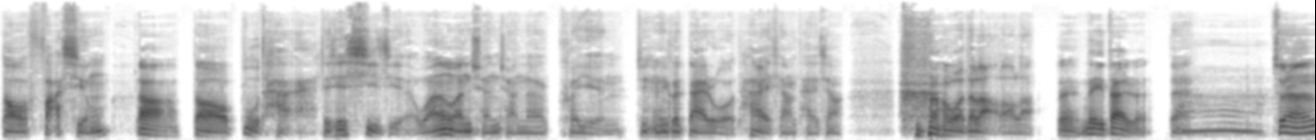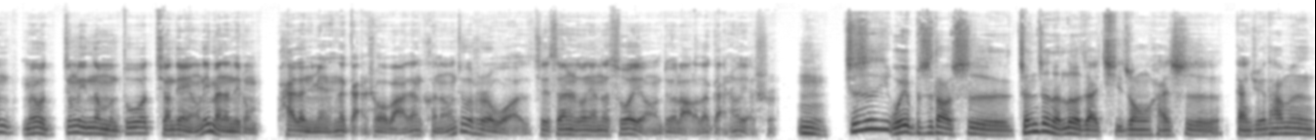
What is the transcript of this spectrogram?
到发型啊，到步态这些细节，完完全全的可以进行一个代入，太像太像 我的姥姥了。对那一代人，对，啊，虽然没有经历那么多像电影里面的那种拍在你面前的感受吧，但可能就是我这三十多年的缩影，对姥姥的感受也是。嗯，其实我也不知道是真正的乐在其中，还是感觉他们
